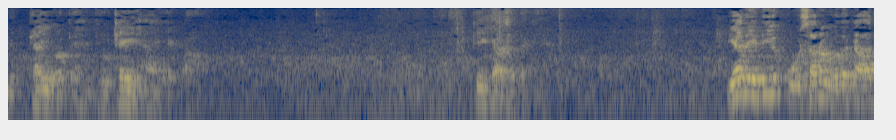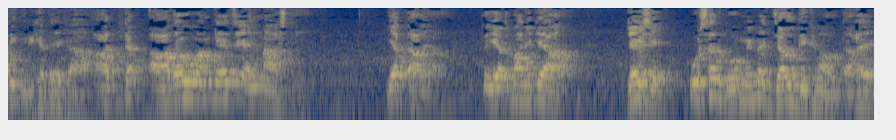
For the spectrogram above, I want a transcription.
मिथ्या ही होते हैं, झूठे ही हैं, ये कहा। ठीक है देखिए यदि यदि उसर उदक आदि गृहते का आदव अंत नास्ती। यत आया। तो यद माने क्या? जैसे उसर भूमि में जल दिखना होता है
